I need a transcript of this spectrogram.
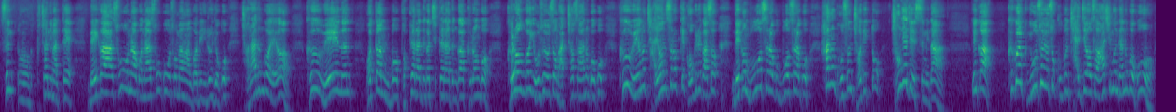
스, 어, 부처님한테 내가 소원하거나 소고 소망한 거를 이루려고 절하는 거예요. 그 외에는 어떤 뭐 법회라든가 집회라든가 그런 거 그런 거 요소 요소 맞춰서 하는 거고 그 외에는 자연스럽게 거기를 가서 내가 무엇을 하고 무엇을 하고 하는 곳은 절이 또 정해져 있습니다. 그러니까 그걸 요소 요소 구분 잘 지어서 하시면 되는 거고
